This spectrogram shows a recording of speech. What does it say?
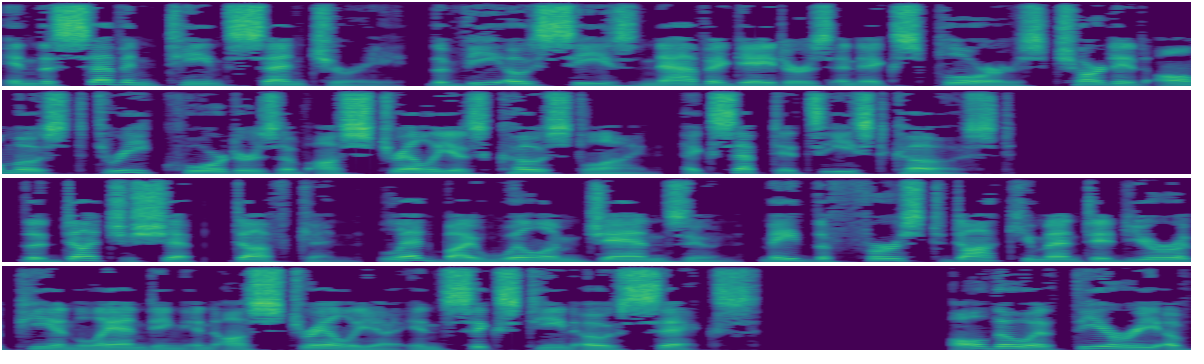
In the 17th century, the VOC's navigators and explorers charted almost three-quarters of Australia's coastline, except its east coast. The Dutch ship, Duyfken, led by Willem Janszoon, made the first documented European landing in Australia in 1606. Although a theory of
